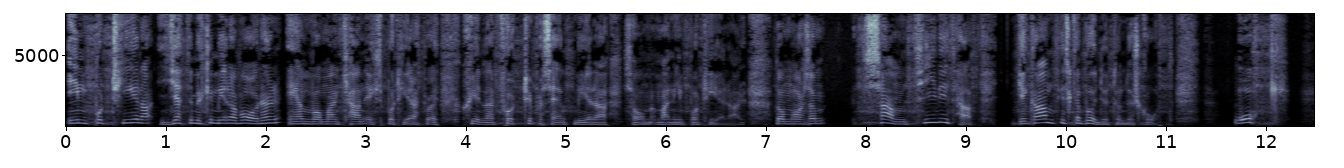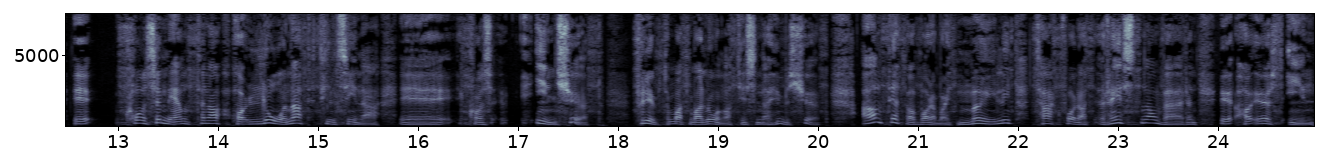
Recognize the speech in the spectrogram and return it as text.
importera jättemycket mera varor än vad man kan exportera. Skillnaden 40 procent mera som man importerar. De har som samtidigt haft gigantiska budgetunderskott och eh, konsumenterna har lånat till sina eh, inköp, förutom att de har lånat till sina husköp. Allt detta har bara varit möjligt tack vare att resten av världen har öst in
